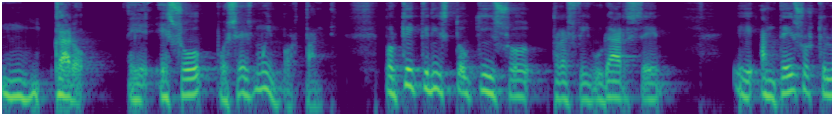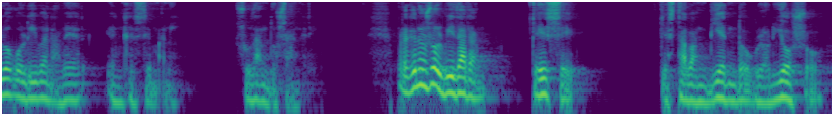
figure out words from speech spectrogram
Mm, claro, eh, eso pues es muy importante. ¿Por qué Cristo quiso transfigurarse eh, ante esos que luego le iban a ver en Getsemaní, sudando sangre? para que no se olvidaran que ese que estaban viendo glorioso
